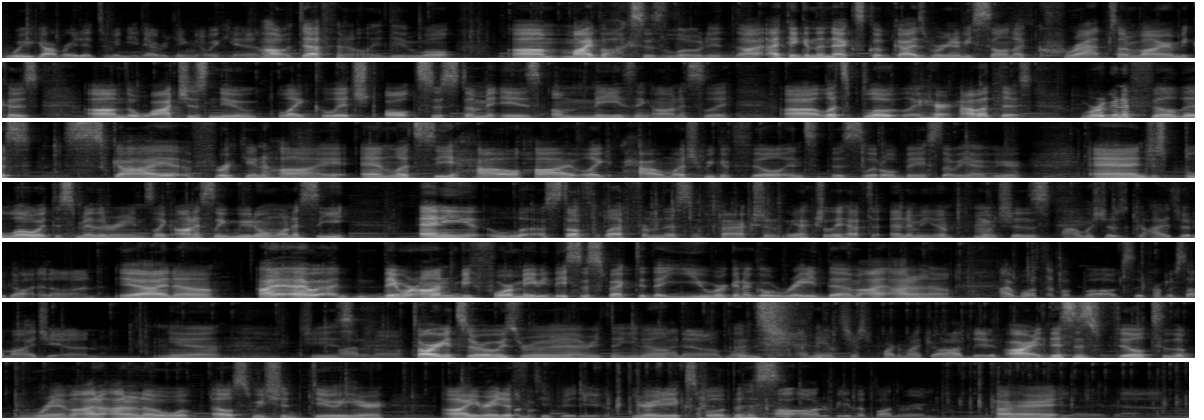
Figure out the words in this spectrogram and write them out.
We got raided, so we need everything that we can. Oh, definitely, dude. Well, um, my box is loaded. I, I think in the next clip, guys, we're gonna be selling a crap ton of iron because um, the watch's new like glitched alt system is amazing, honestly. Uh, let's blow here. How about this? We're gonna fill this sky freaking high, and let's see how high, like how much we can fill into this little base that we have here, and just blow it to smithereens. Like honestly, we don't want to see any l- stuff left from this faction. We actually have to enemy them, which is I wish those guys would have gotten on. yeah, I know. I, I, I- they were on before. Maybe they suspected that you were gonna go raid them. I, I don't know. I was up above, so they probably saw my IGN. Yeah, jeez. I don't know. Targets are always ruining everything, you know. I know. I mean, it's just part of my job, dude. All right, this is filled to the brim. I, I don't know what else we should do here. Uh, you ready to f- you. ready to explode this? I, I want to be in the fun room. All right.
